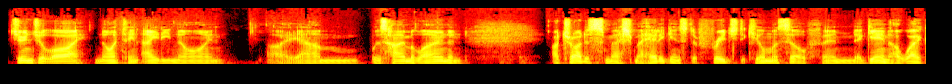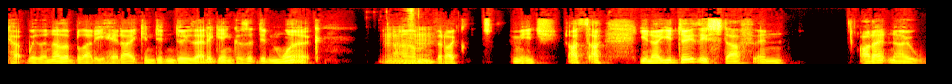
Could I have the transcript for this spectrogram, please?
June, July, 1989. I um, was home alone and I tried to smash my head against a fridge to kill myself. And again, I woke up with another bloody headache and didn't do that again because it didn't work. Mhm. Um, but I image. I, th- you know, you do this stuff, and I don't know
